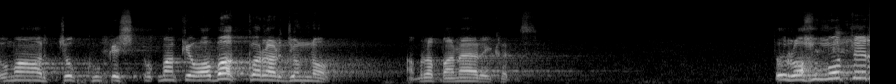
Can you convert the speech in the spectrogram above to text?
তোমার চক্ষুকে, তোমাকে অবাক করার জন্য আমরা বানায় রেখেছি তো রহমতের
